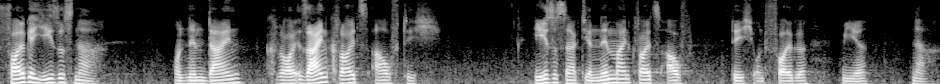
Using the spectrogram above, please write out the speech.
folge Jesus nach und nimm dein Kreuz, sein Kreuz auf dich. Jesus sagt dir, nimm mein Kreuz auf dich und folge mir nach.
